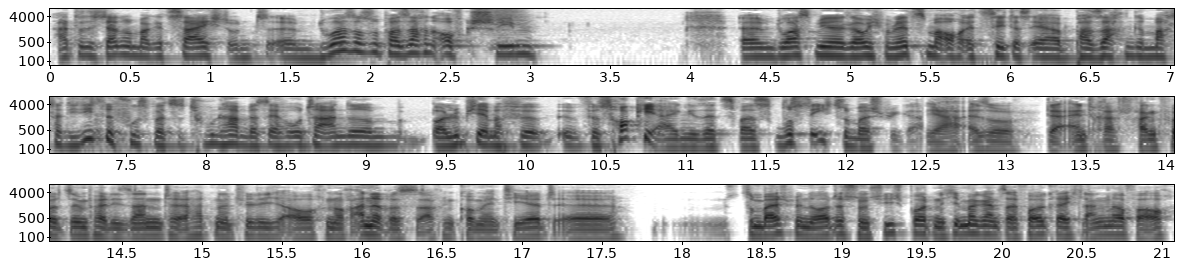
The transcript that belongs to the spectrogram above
hat er sich da nochmal gezeigt und ähm, du hast auch so ein paar Sachen aufgeschrieben, ähm, du hast mir, glaube ich, beim letzten Mal auch erzählt, dass er ein paar Sachen gemacht hat, die nichts mit Fußball zu tun haben, dass er unter anderem bei Olympia immer für, fürs Hockey eingesetzt war. Das wusste ich zum Beispiel gar nicht. Ja, also der Eintracht Frankfurt-Sympathisant hat natürlich auch noch andere Sachen kommentiert. Äh, zum Beispiel nordischen Skisport, nicht immer ganz erfolgreich, Langlauf war auch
